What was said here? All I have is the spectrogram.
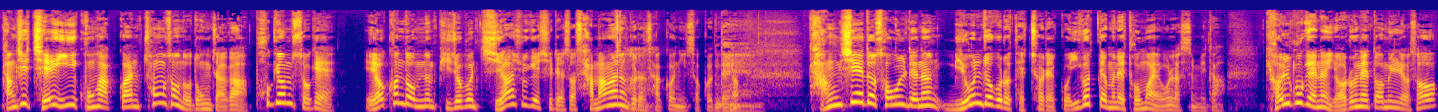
당시 제2공학관 청소 노동자가 폭염 속에 에어컨도 없는 비좁은 지하 휴게실에서 사망하는 그런 사건이 있었거든요. 네. 당시에도 서울대는 미온적으로 대처를 했고 이것 때문에 도마에 올랐습니다. 결국에는 여론에 떠밀려서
